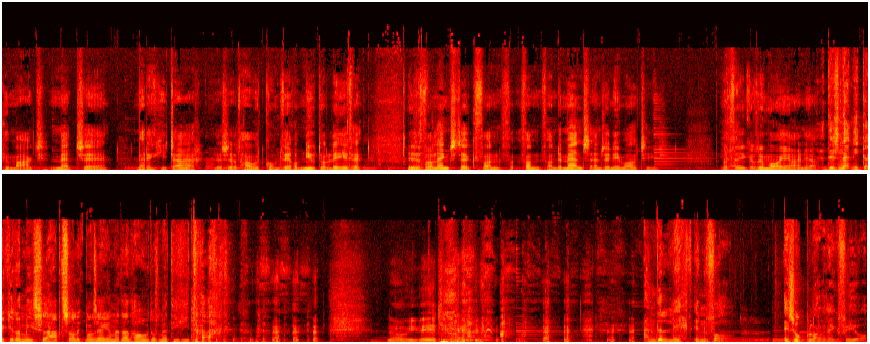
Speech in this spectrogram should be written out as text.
gemaakt met, eh, met een gitaar. Dus dat hout komt weer opnieuw tot leven. Het is een verlengstuk van, van, van de mens en zijn emoties. Dat Ja. vind ik er zo mooi aan, ja. Het is net niet dat je ermee slaapt, zal ik maar zeggen, met dat hout of met die gitaar. Nou, wie weet. En de lichtinval is ook belangrijk voor jou.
